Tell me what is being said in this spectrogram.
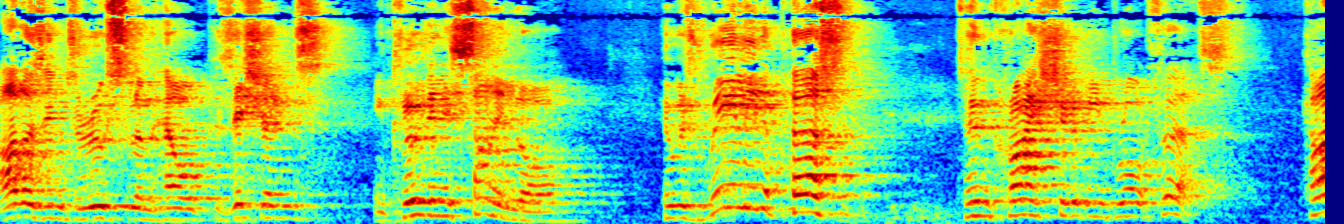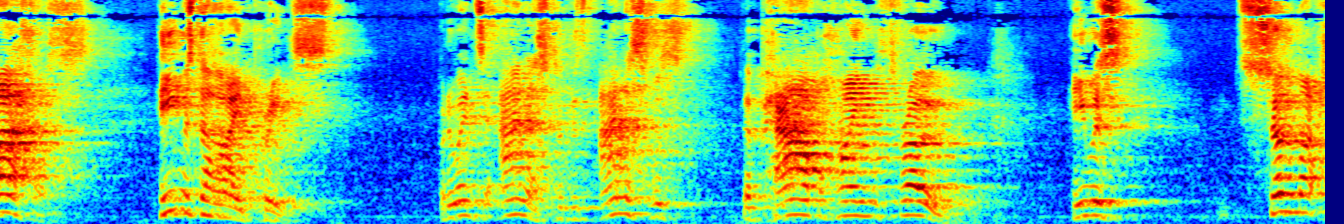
others in Jerusalem held positions, including his son in law, who was really the person to whom Christ should have been brought first. Caiaphas. He was the high priest. But he went to Annas because Annas was the power behind the throne. He was so much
